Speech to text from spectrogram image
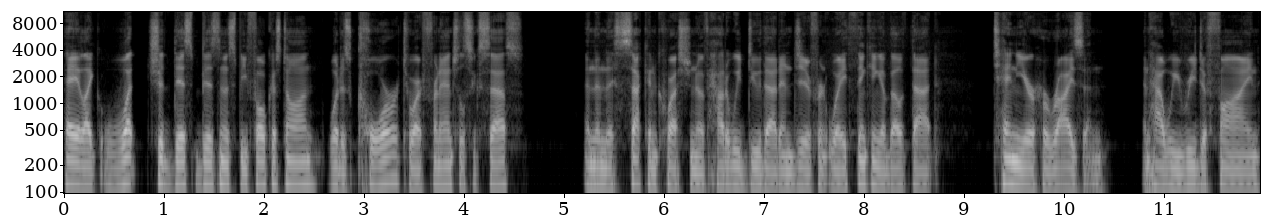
hey, like what should this business be focused on? What is core to our financial success? And then the second question of how do we do that in a different way, thinking about that 10 year horizon and how we redefine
